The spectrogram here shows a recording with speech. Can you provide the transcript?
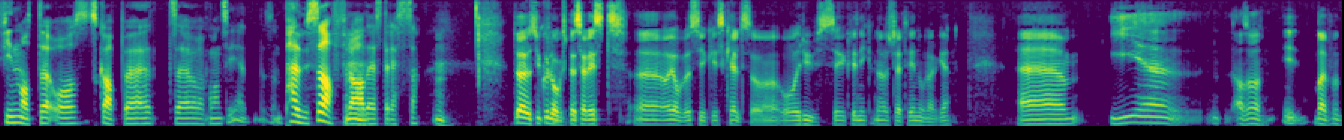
fin måte å skape et eh, hva kan man si, en pause da, fra Mm. det stresset. Mm. Du er jo psykologspesialist eh, og jobber ved psykisk helse og, og ruseklinikk ved Universitetet i Nord-Norge. Eh, I eh, Altså, i, bare for å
